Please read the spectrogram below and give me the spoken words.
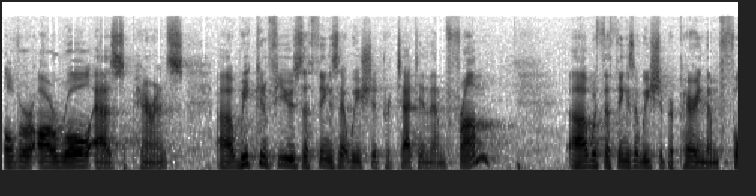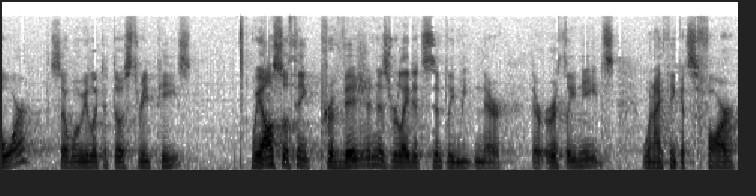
over our role as parents. Uh, we confuse the things that we should protecting them from uh, with the things that we should preparing them for. So when we looked at those three P's, we also think provision is related to simply meeting their, their earthly needs, when I think it's far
